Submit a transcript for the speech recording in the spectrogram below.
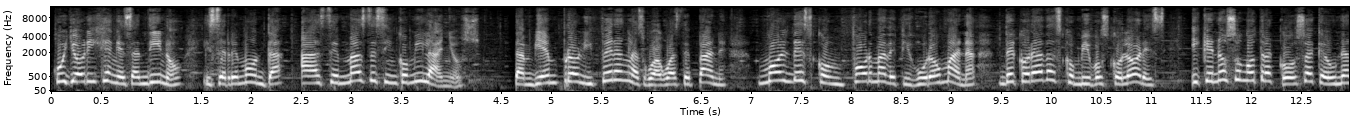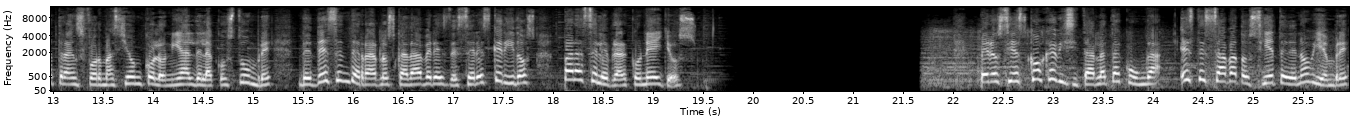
cuyo origen es andino y se remonta a hace más de 5.000 años. También proliferan las guaguas de pan, moldes con forma de figura humana decoradas con vivos colores y que no son otra cosa que una transformación colonial de la costumbre de desenterrar los cadáveres de seres queridos para celebrar con ellos. Pero si escoge visitar la Tacunga, este sábado 7 de noviembre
